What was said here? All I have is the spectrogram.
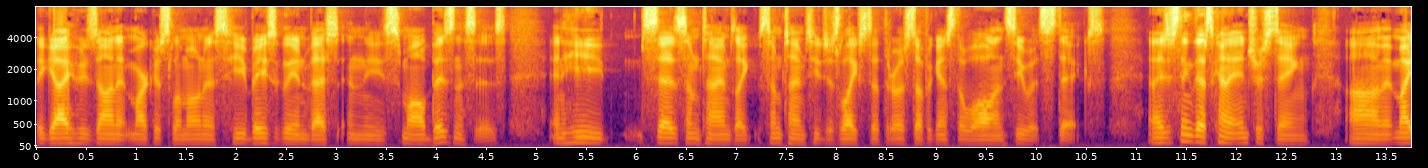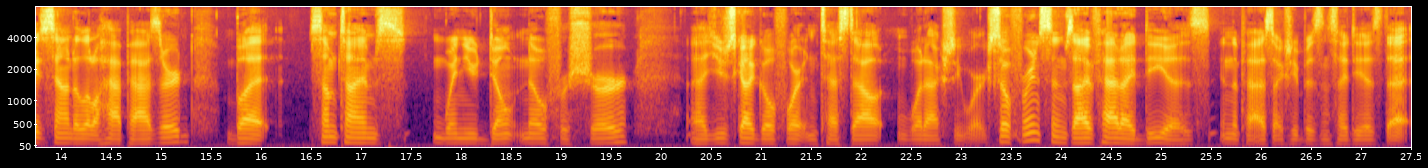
the guy who's on it, Marcus Lemonis, he basically invests in these small businesses, and he says sometimes like sometimes he just likes to throw stuff against the wall and see what sticks. And I just think that's kind of interesting. Um, it might sound a little haphazard, but sometimes when you don't know for sure, uh, you just got to go for it and test out what actually works. So, for instance, I've had ideas in the past, actually business ideas that,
